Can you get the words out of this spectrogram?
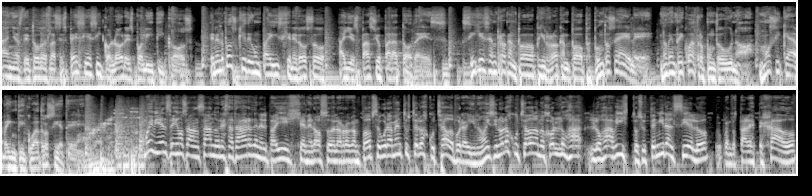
de todas las especies y colores políticos. En el bosque de un país generoso hay espacio para todos. Sigues en Rock and Pop y rockandpop.cl 94.1 Música 24/7. Muy bien, seguimos avanzando en esta tarde en el país generoso de la rock and pop. Seguramente usted lo ha escuchado por ahí, ¿no? Y si no lo ha escuchado, a lo mejor los ha, los ha visto. Si usted mira al cielo cuando está despejado,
